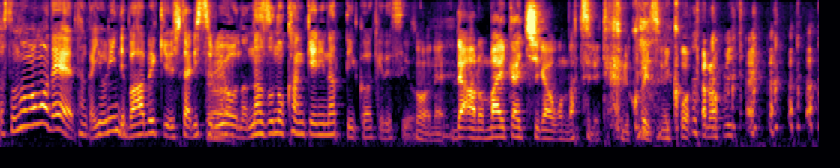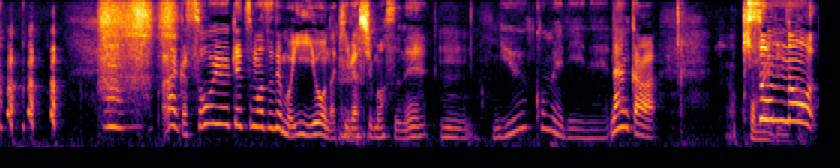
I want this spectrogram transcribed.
あそのままでなんか4人でバーベキューしたりするような謎の関係になっていくわけですよ。そうね。であの毎回違う女連れてくる小泉孝太郎みたいな。なんかそういう結末でもいいような気がしますね。うん。ニューコメディね。なんか、既存の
